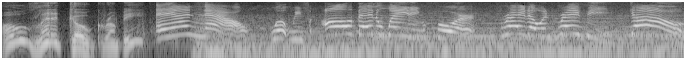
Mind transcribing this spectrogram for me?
Oh, let it go, Grumpy. And now, what we've all been waiting for. Righto and Bravey, go!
